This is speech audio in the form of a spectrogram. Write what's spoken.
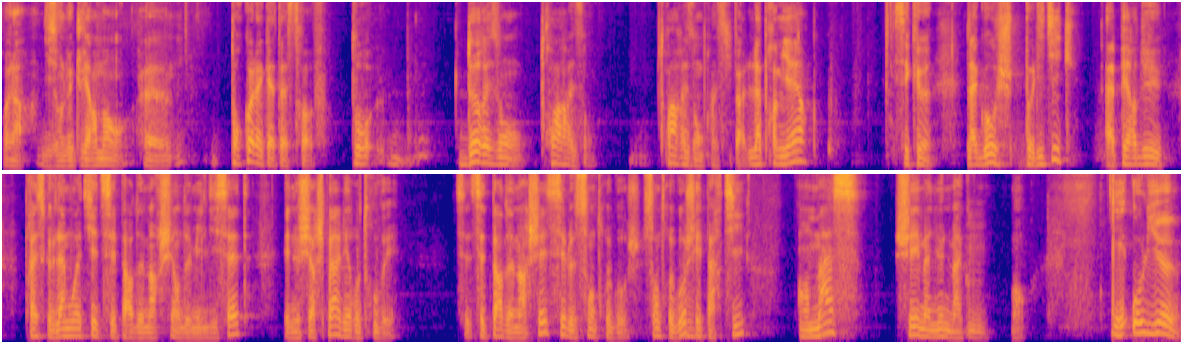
Voilà, disons-le clairement. Euh, pourquoi la catastrophe? Pour deux raisons, trois raisons. Trois raisons principales. La première, c'est que la gauche politique a perdu presque la moitié de ses parts de marché en 2017 et ne cherche pas à les retrouver. Cette part de marché, c'est le centre-gauche. Le centre-gauche est parti en masse chez Emmanuel Macron. Mm. Bon. Et au lieu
